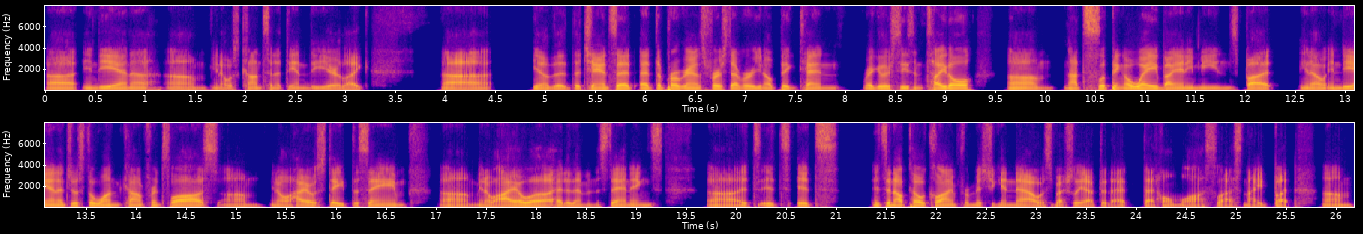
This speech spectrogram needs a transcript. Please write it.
uh, Indiana, um, you know, Wisconsin at the end of the year. Like, uh, you know, the, the chance at, at the program's first ever, you know, Big 10 regular season title, um, not slipping away by any means, but you know, Indiana just the one conference loss. Um, you know, Ohio State the same. Um, you know, Iowa ahead of them in the standings. Uh, it's it's it's it's an uphill climb for Michigan now, especially after that that home loss last night. But um,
